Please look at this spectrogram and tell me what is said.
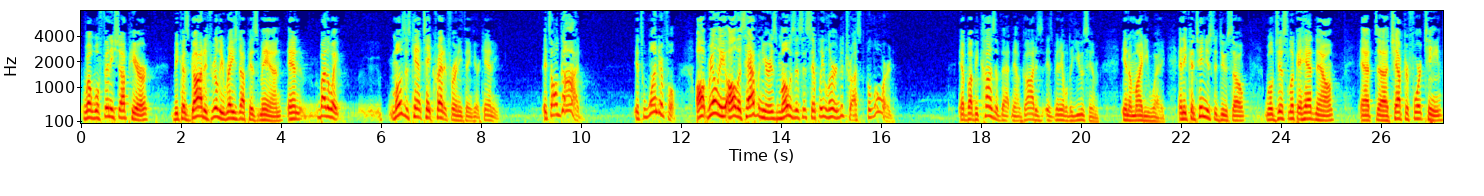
well, we'll finish up here because God has really raised up his man. And by the way, Moses can't take credit for anything here, can he? It's all God. It's wonderful. All, really, all that's happened here is Moses has simply learned to trust the Lord. But because of that now, God has, has been able to use him in a mighty way. And he continues to do so. We'll just look ahead now at uh, chapter 14.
